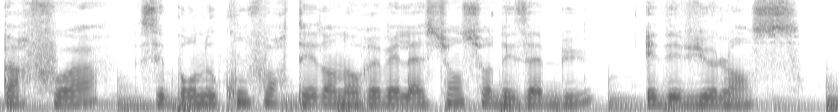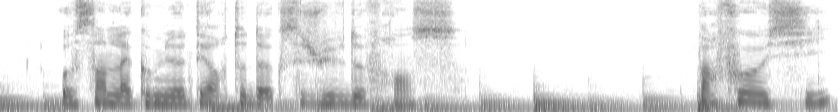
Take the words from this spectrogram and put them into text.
Parfois, c'est pour nous conforter dans nos révélations sur des abus et des violences au sein de la communauté orthodoxe juive de France. Parfois aussi,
